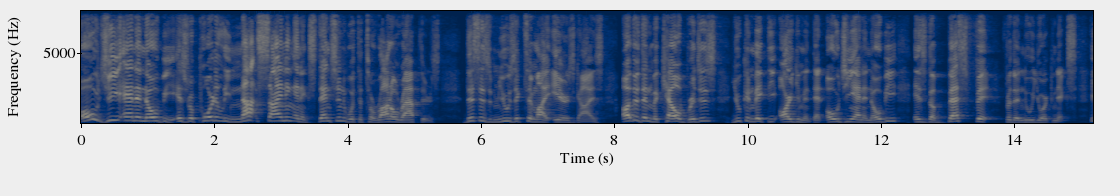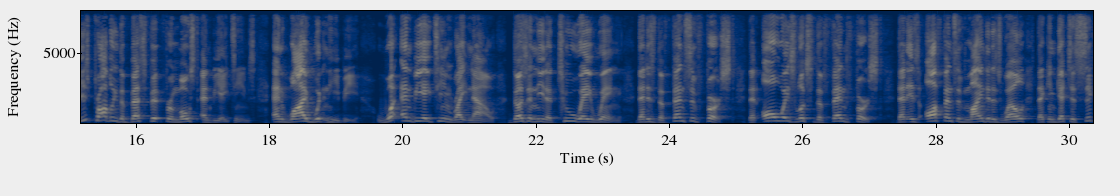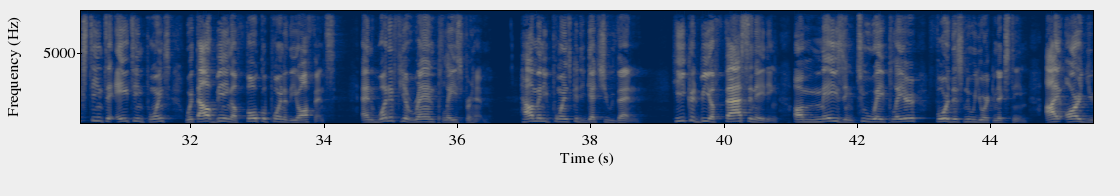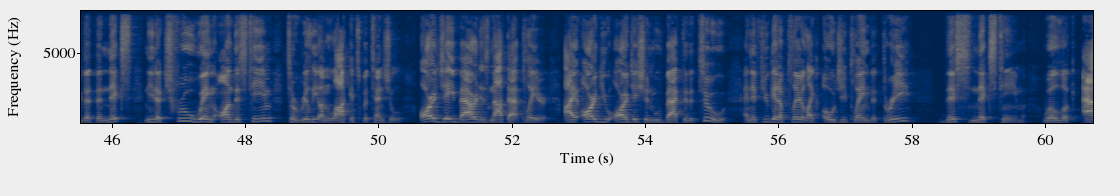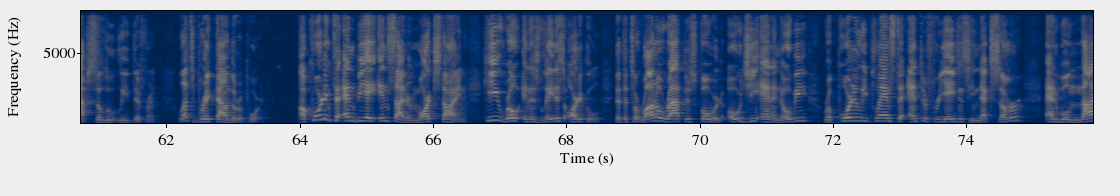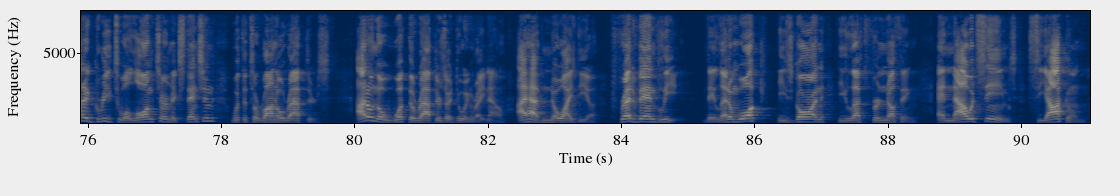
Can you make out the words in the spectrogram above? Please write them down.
OG Anunoby is reportedly not signing an extension with the Toronto Raptors. This is music to my ears, guys. Other than Mikal Bridges, you can make the argument that OG Anunoby is the best fit for the New York Knicks. He's probably the best fit for most NBA teams. And why wouldn't he be? What NBA team right now doesn't need a two way wing that is defensive first, that always looks to defend first, that is offensive minded as well, that can get you 16 to 18 points without being a focal point of the offense? And what if you ran plays for him? How many points could he get you then? He could be a fascinating, amazing two way player for this New York Knicks team. I argue that the Knicks need a true wing on this team to really unlock its potential. RJ Barrett is not that player. I argue RJ should move back to the two. And if you get a player like OG playing the three, this Knicks team will look absolutely different. Let's break down the report. According to NBA insider Mark Stein, he wrote in his latest article that the Toronto Raptors forward OG Anunoby reportedly plans to enter free agency next summer and will not agree to a long term extension with the Toronto Raptors. I don't know what the Raptors are doing right now. I have no idea. Fred Van VanVleet, they let him walk, he's gone, he left for nothing. And now it seems Siakam,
